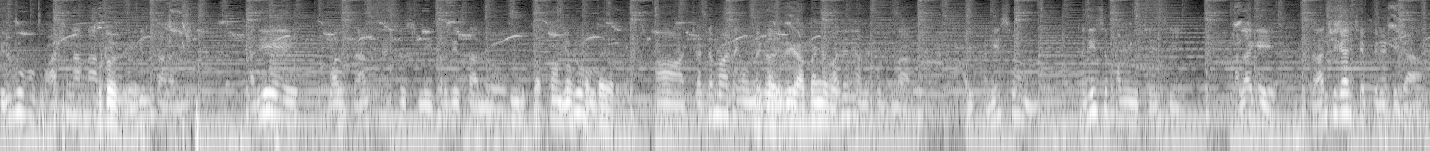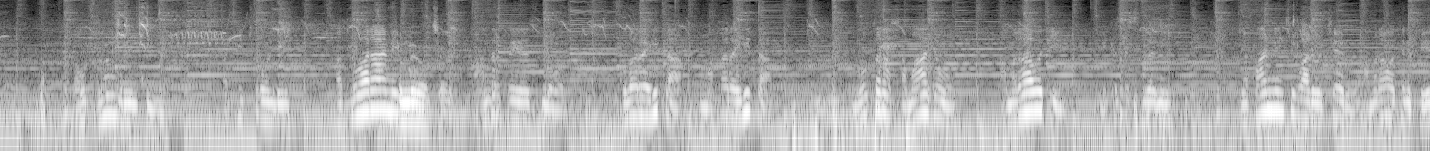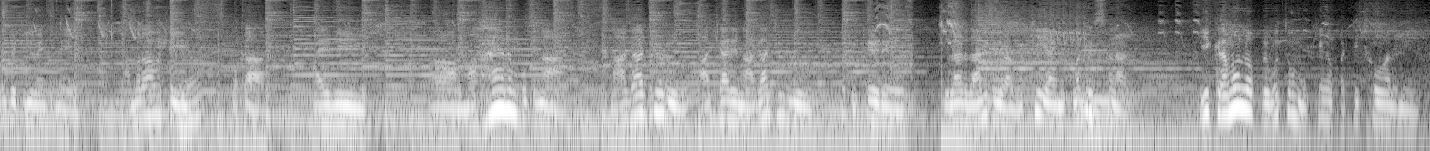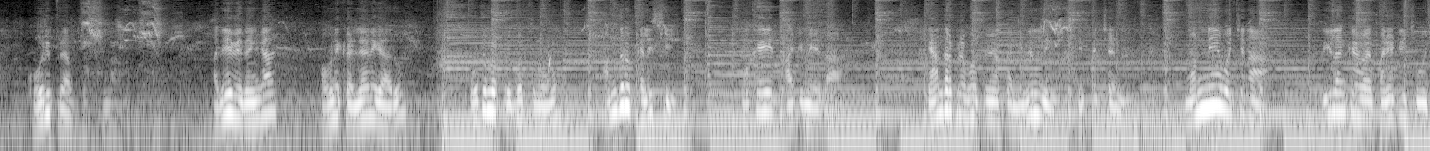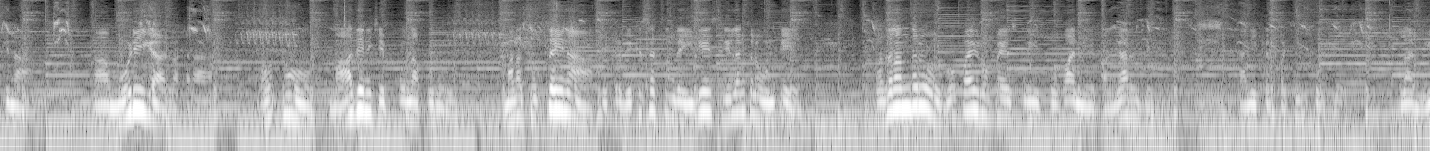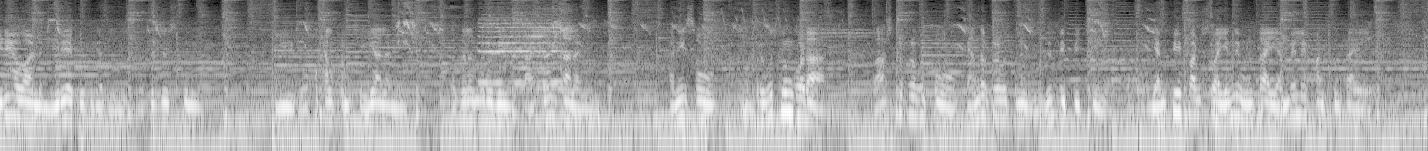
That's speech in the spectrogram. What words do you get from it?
తెలుగు భాషనన్నా తగ్గించాలని అదే వాళ్ళ ట్రాన్స్లేషన్స్ ఇతర దేశాల్లో చెడ్డ మాటగా ఉంది కదా అదని అనుకుంటున్నారు? అవి కనీసం కనీస పనులు చేసి అలాగే క్రాంతి గారు చెప్పినట్టుగా బౌద్ధం గురించి పట్టించుకోండి. తద్వారా మీకు ఆంధ్రప్రదేశ్లో కులరహిత మతరహిత నూతన సమాజం అమరావతి వికసిస్తుందని జపాన్ నుంచి వారు వచ్చారు. అమరావతిని పేరు పెట్టిన వెంటనే అమరావతి ఒక ఇది మహాయానం పుట్టిన నాగార్జునుడు ఆచార్య నాగార్జునుడు పెట్టాడే ఇలాంటి దానికి వచ్చి ఆయన పులకరిస్తున్నాడు. ఈ క్రమంలో ప్రభుత్వం ముఖ్యంగా పట్టించుకోవాలని కోరి ప్రార్థిస్తున్నాను అదేవిధంగా పవన్ కళ్యాణ్ గారు కూటమి ప్రభుత్వము అందరూ కలిసి ఒకే తాటి మీద కేంద్ర ప్రభుత్వం యొక్క నిధుల్ని తెప్పించండి. మొన్నే వచ్చిన శ్రీలంక పర్యటించి వచ్చిన మోడీ గారు అక్కడ బౌద్ధం మాదని చెప్పుకున్నప్పుడు మన సొత్తైన ఇక్కడ వికసిస్తుంది ఇదే శ్రీలంకలో ఉంటే ప్రజలందరూ రూపాయి రూపాయి వేసుకుని ఈ స్థూపాన్ని బంగారం చేశారు కానీ ఇక్కడ పట్టించుకోవట్లేదు. ఇలా మీడియా వాళ్ళు మీరే కొద్దిగా దీన్ని శ్రద్ధ చేసుకుని ఈ రూపకల్పన చేయాలని ప్రజలందరూ దీన్ని సహకరించాలని కనీసం ప్రభుత్వం కూడా రాష్ట్ర ప్రభుత్వం కేంద్ర ప్రభుత్వం నిధులు తెప్పించి ఎంపీ ఫండ్స్ అవన్నీ ఉంటాయి ఎమ్మెల్యే ఫండ్స్ ఉంటాయి.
